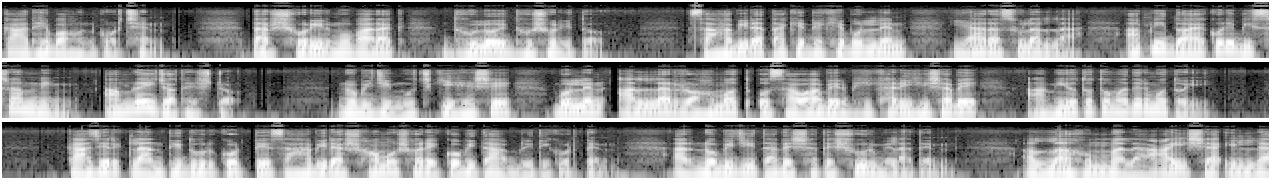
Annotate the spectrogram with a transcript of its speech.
কাঁধে বহন করছেন। তার শরীর মুবারক ধুলোয় ধূসরিত। সাহাবিরা তাকে দেখে বললেন, ইয়া রাসূলাল্লাহ, আপনি দয়া করে বিশ্রাম নিন, আমরাই যথেষ্ট। নবীজি মুচকি হেসে বললেন, আল্লাহর রহমত ও সওয়াবের ভিখারি হিসাবে আমিও তো তোমাদের মতোই। কাজের ক্লান্তি দূর করতে সাহাবিরা সমস্বরে কবিতা আবৃত্তি করতেন আর নবীজি তাদের সাথে সুর মেলাতেন। আল্লাহুম্মালা আইশা ইল্লা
